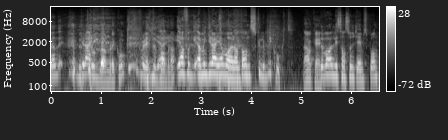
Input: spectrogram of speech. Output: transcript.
men Du grei- trodde han ble kokt fordi du bobla? ja, for, ja, men greia var at han skulle bli kokt. Ja, okay. Det var litt sånn som James Bond.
